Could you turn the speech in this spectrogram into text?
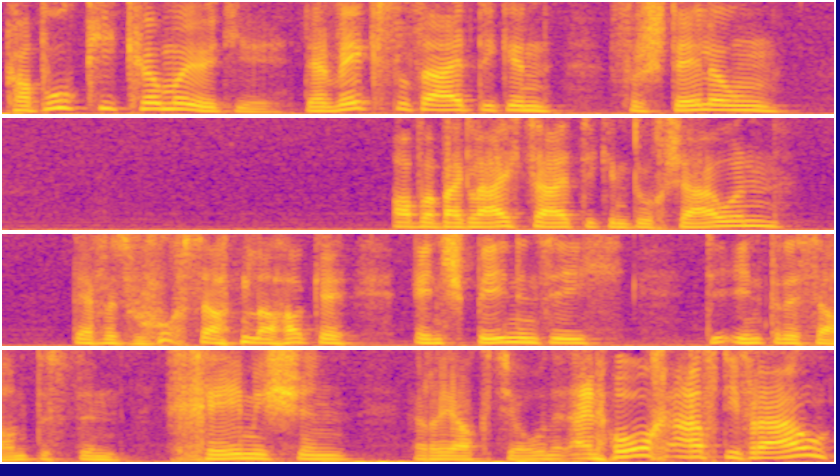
Kabuki-Komödie der wechselseitigen Verstellung, aber bei gleichzeitigem Durchschauen der Versuchsanlage entspinnen sich die interessantesten chemischen Reaktionen. Ein Hoch auf die Frau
